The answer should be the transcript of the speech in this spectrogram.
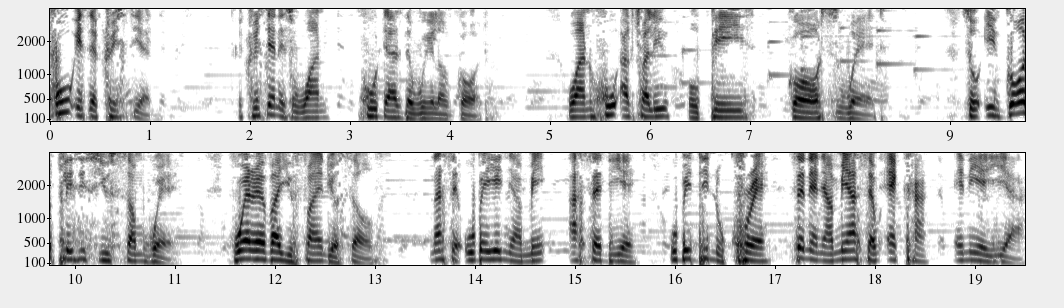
who is a Christian? A Christian is one who does the will of God. One who actually obeys God's word. So if God places you somewhere, wherever you find yourself, na wobɛyɛ nyame asɛdeɛ wobɛdi nokorɛ sɛnea nyame asɛm ɛka ɛne ɛyi a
